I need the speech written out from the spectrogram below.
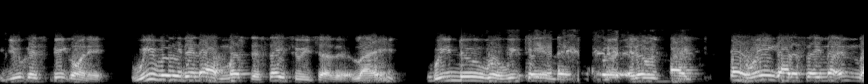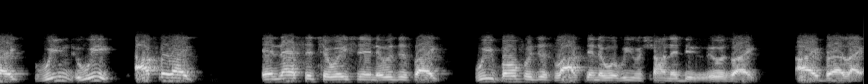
you can speak on it. We really didn't have much to say to each other. Like we knew what we came there, and it was like, bro, we ain't got to say nothing. Like we we, I feel like in that situation, it was just like we both were just locked into what we was trying to do. It was like, all right, bro, like,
